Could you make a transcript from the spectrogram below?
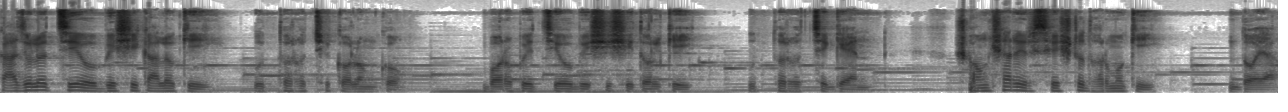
কাজলের চেয়েও বেশি কালো কি? উত্তর হচ্ছে কলঙ্ক। বরফের চেয়েও বেশি শীতল কি? উত্তর হচ্ছে জ্ঞান। সংসারের শ্রেষ্ঠ ধর্ম কি? দয়া।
